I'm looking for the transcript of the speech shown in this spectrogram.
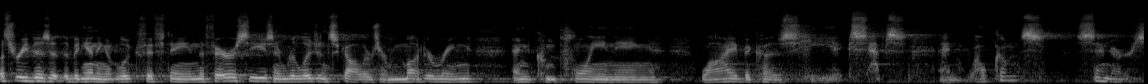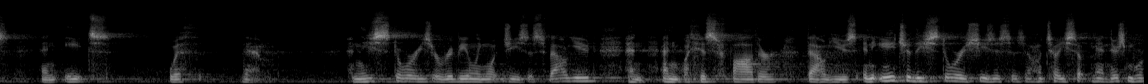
Let's revisit the beginning of Luke 15. The Pharisees and religion scholars are muttering and complaining. Why? Because he accepts and welcomes sinners and eats with them. And these stories are revealing what Jesus valued and, and what his father values. In each of these stories, Jesus says, I'll tell you something, man, there's more,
